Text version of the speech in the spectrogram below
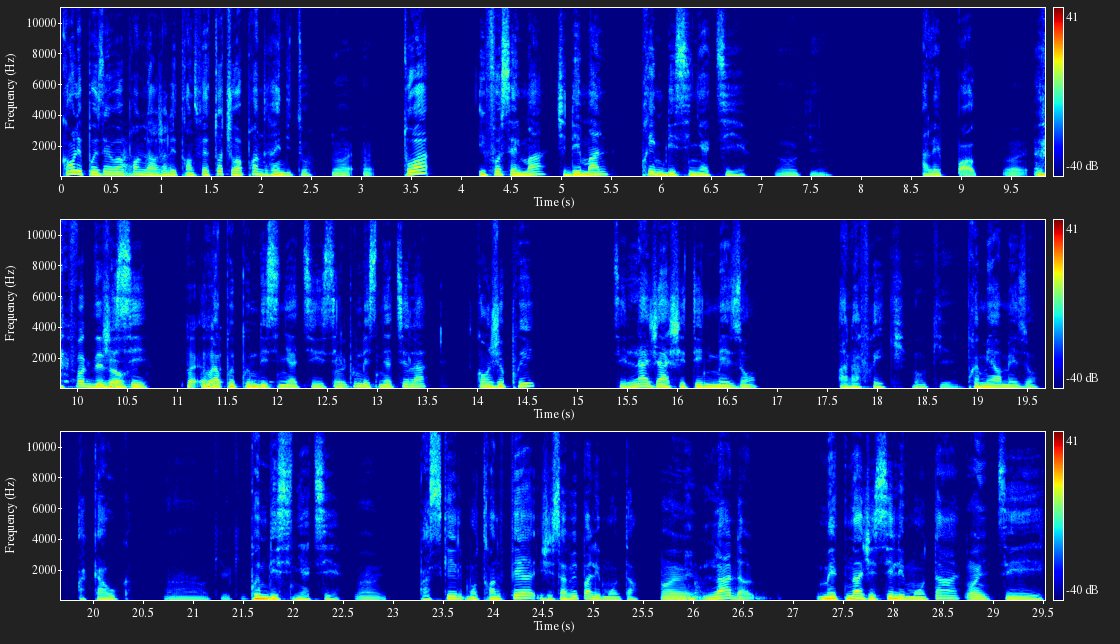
quand le président va prendre l'argent des transferts, toi, tu vas prendre rien du tout. Toi, il faut seulement, tu demandes prime de signature. Ok. À l'époque. Fuck je déjà. sais, Ouais, on a pris prime de signature. C'est le Ok. prime de signature là. Quand je pris, c'est là que j'ai acheté une maison en Afrique. Ok. Première maison à Kaouka. Ah, ok, ok. Prime de signature. Ah, oui. Parce que mon transfert, je ne savais pas les montants. Mais là, dans- maintenant, je sais les montants. C'est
